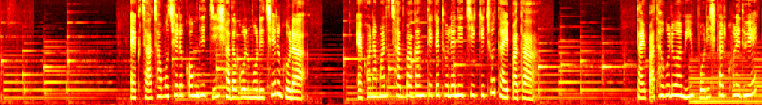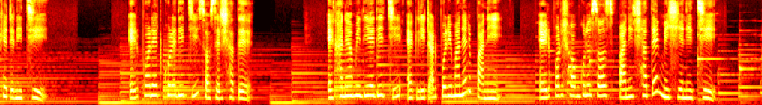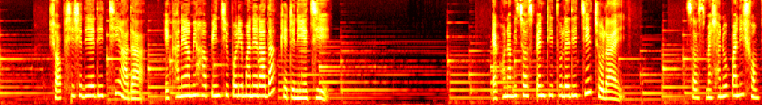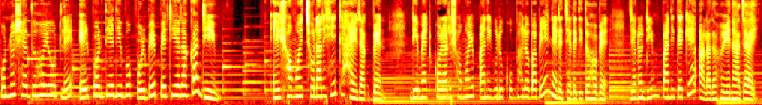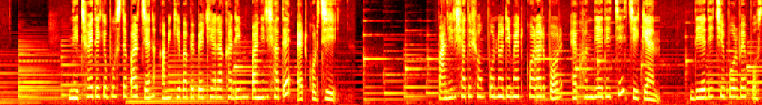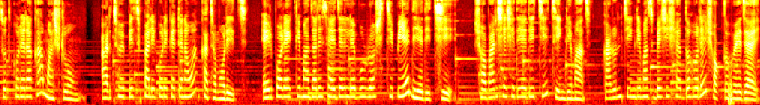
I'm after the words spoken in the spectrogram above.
এক চা চামচের কম দিচ্ছি সাদা গোলমরিচের গুঁড়া। এখন আমার ছাদ বাগান থেকে তুলে নিচ্ছি কিছু থাই পাতা। তাই পাতাগুলো আমি পরিষ্কার করে ধুয়ে কেটে নিচ্ছি। এরপর এড করে দিচ্ছি সসের সাথে। এখানে আমি দিয়ে দিচ্ছি এক লিটার পরিমাণের পানি। এরপর সবগুলো সস পানির সাথে মিশিয়ে নিচ্ছি। সব শেষে দিয়ে দিচ্ছি আদা। এখানে আমি হাফ ইঞ্চি পরিমাণের আদা কেটে নিয়েছি। এখন আমি সসপ্যানটি তুলে দিচ্ছি চুলায়। সস মেশানো পানি সম্পূর্ণ সেদ্ধ হয়ে উঠলে এরপর দিয়ে দিব পূর্বে পেটিয়ে রাখা ডিম। এই সময় চোলার হিট হাই রাখবেন। ডিম এড করার সময় পানিগুলো খুব ভালোভাবে নেড়ে ছেড়ে দিতে হবে, যেন ডিম পানি থেকে আলাদা হয়ে না যায়। নিশ্চয় দেখে বুঝতে পারছেন আমি কীভাবে পেটিয়ে রাখা ডিম পানির সাথে অ্যাড করছি। পানির সাথে সম্পূর্ণ ডিম অ্যাড করার পর এখন দিয়ে দিচ্ছি চিকেন। দিয়ে দিচ্ছি পূর্বে প্রস্তুত করে রাখা মাশরুম আর ছয় পিস পালি করে কেটে নেওয়া কাঁচামরিচ। এরপর একটি মাঝারি সাইজের লেবুর রস চিপিয়ে দিয়ে দিচ্ছি। সবার শেষে দিয়ে দিচ্ছি চিংড়ি মাছ, কারণ চিংড়ি মাছ বেশি সেদ্ধ হলে শক্ত হয়ে যায়।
